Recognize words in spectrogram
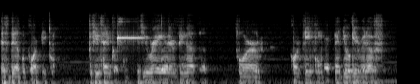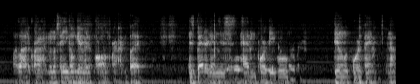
It's deal with poor people. If you take, if you raise everything up for poor people, then you'll get rid of a lot of crime. You know what I'm not saying you're gonna get rid of all crime, but it's better than just having poor people dealing with poor things, you know.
